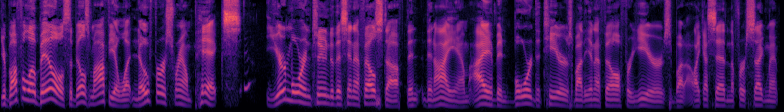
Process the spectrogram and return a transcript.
Your Buffalo Bills, the Bills Mafia, what? No first round picks. You're more in tune to this NFL stuff than than I am. I have been bored to tears by the NFL for years, but like I said in the first segment,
